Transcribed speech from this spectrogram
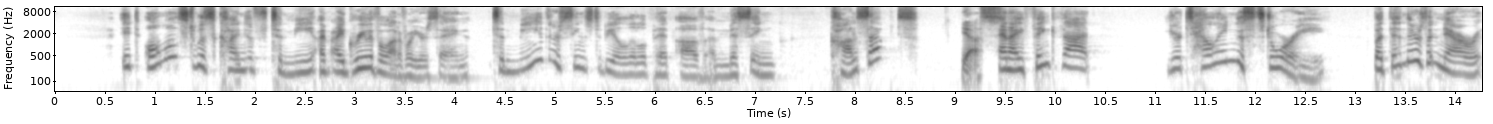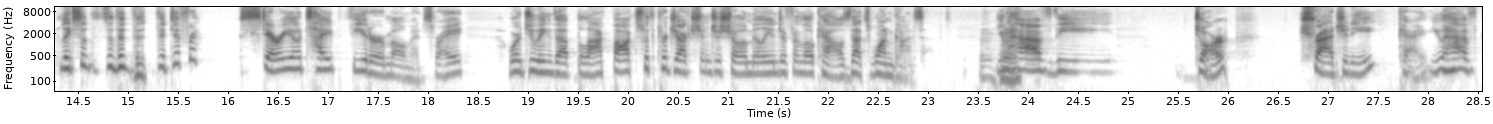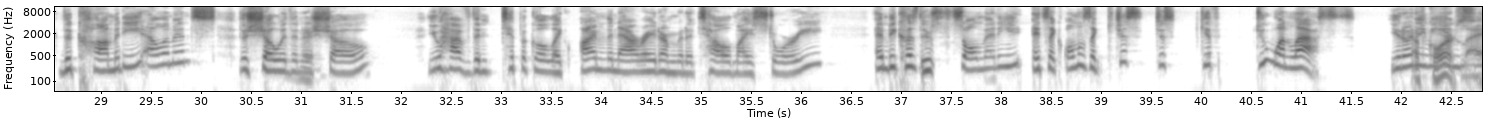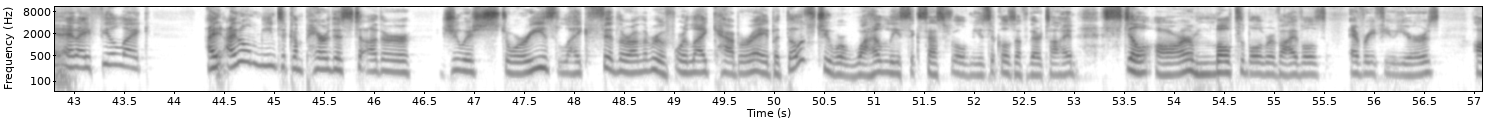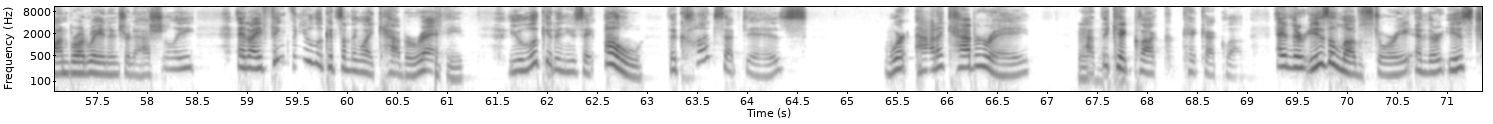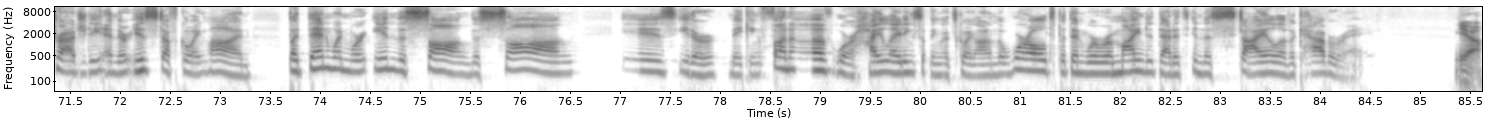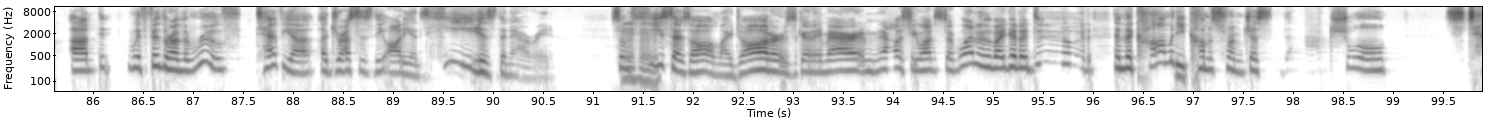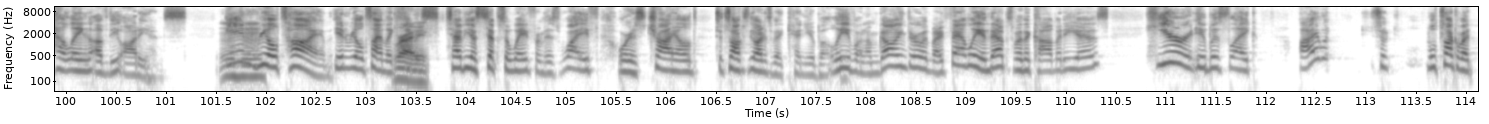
It almost was kind of to me. I, I agree with a lot of what you're saying. To me, there seems to be a little bit of a missing concept, Yes. and I think that you're telling the story, but then there's a narrative. Like so, so the, the the different stereotype theater moments, right? We're doing the black box with projection to show a million different locales. That's one concept. You mm-hmm. have the dark tragedy. Okay. You have the comedy elements, the show within a show. You have the typical, like, I'm the narrator, I'm going to tell my story. And because there's so many, it's like almost like just, just give, do one less. You know what Of I mean? course. And I feel like, I, I don't mean to compare this to other Jewish stories like Fiddler on the Roof or like Cabaret, but those two were wildly successful musicals of their time, still are multiple revivals every few years on Broadway and internationally. And I think when you look at something like Cabaret, you look at it and you say, oh, the concept is we're at a cabaret at the mm-hmm. Kit, Clock, Kit Kat Club. And there is a love story and there is tragedy and there is stuff going on. But then when we're in the song, the song is either making fun of or highlighting something that's going on in the world. But then we're reminded that it's in the style of a cabaret. Yeah. Um, with Fiddler on the Roof, Tevye addresses the audience. He is the narrator. So he mm-hmm. says, Oh, my daughter's going to marry and now she wants to, what am I going to do? And, and the comedy mm-hmm. comes from just the actual telling of the audience in mm-hmm. real time. In real time. Like he would- Right. Tevye steps away from his wife or his child to talk to the audience, like, Can you believe what I'm going through with my family? And that's where the comedy is. Here, it was like, I would, so we'll talk about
